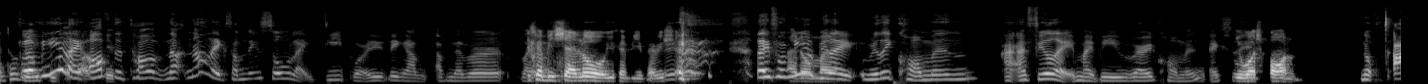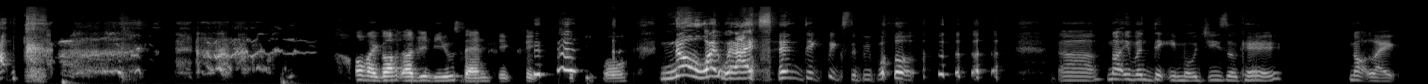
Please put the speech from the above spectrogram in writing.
I don't. for really me, like off this." the top, not not like something so like deep or anything. I'm I've never like you can be shallow. You can be very shallow. like for me, it'd be like really common. I, I feel like it might be very common actually. You watch porn. no. Ah! Oh my gosh, Audrey, do you send dick pics to people? No, why would I send dick pics to people? uh, not even dick emojis, okay? Not like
